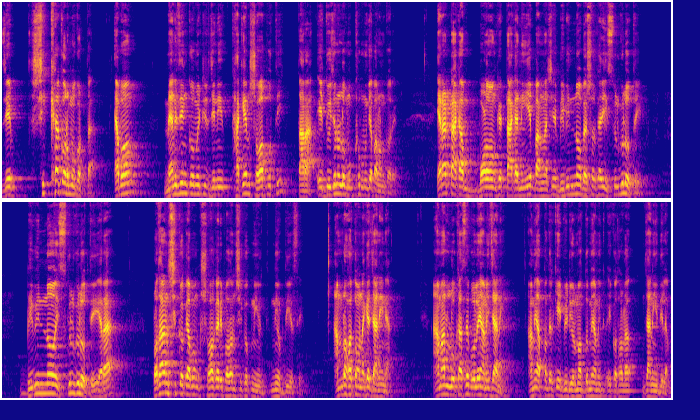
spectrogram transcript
যে শিক্ষা কর্মকর্তা এবং ম্যানেজিং কমিটির যিনি থাকেন, সভাপতি, তারা, এই দুইজন হলো মুখ্য ভূমিকা পালন করে। এরা টাকা, বড় অঙ্কের টাকা নিয়ে বাংলাদেশের বিভিন্ন বেসরকারি স্কুলগুলোতে, বিভিন্ন স্কুলগুলোতে এরা প্রধান শিক্ষক এবং সহকারী প্রধান শিক্ষক নিয়োগ নিয়োগ দিয়েছে। আমরা হয়তো অনেকে জানি না। আমার লোক আছে বলে আমি জানি। আমি আপনাদেরকে এই ভিডিওর মাধ্যমে আমি এই কথাটা জানিয়ে দিলাম।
